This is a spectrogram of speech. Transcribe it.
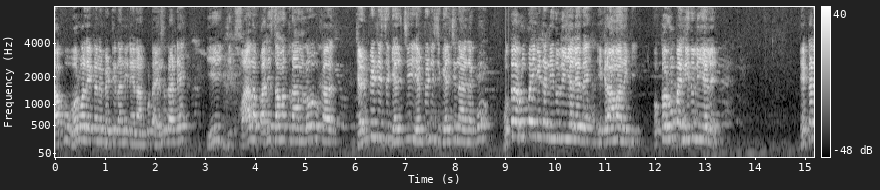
తప్పు ఓర్వలేకనే పెట్టినని నేను అనుకుంటా. ఎందుకంటే ఈ వాళ్ళ పది సంవత్సరంలో ఒక జడ్పీటీసీ గెలిచి ఎంపీటీసీ గెలిచిన ఆయనకు ఒక రూపాయి గిట్ట నిధులు ఇయ్యలేదే ఈ గ్రామానికి. ఒక్క రూపాయి నిధులు ఇయ్యలే. ఎక్కడ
